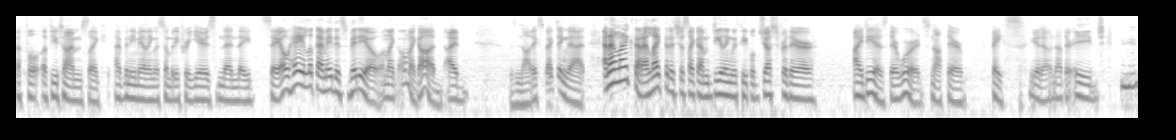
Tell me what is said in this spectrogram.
a full a few times. Like I've been emailing with somebody for years and then they say, "Oh, hey, look, I made this video." I'm like, "Oh my god, I was not expecting that." And I like that. I like that it's just like I'm dealing with people just for their ideas, their words, not their face, you know, not their age. Mhm.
